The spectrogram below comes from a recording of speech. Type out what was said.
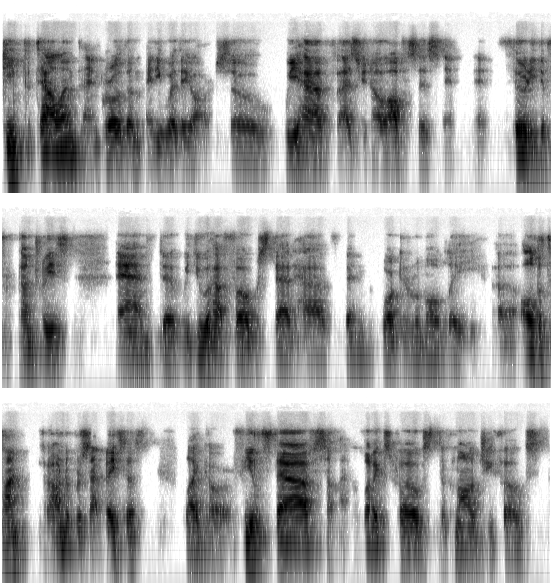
keep the talent, and grow them anywhere they are. So we have, as you know, offices in, in 30 different countries, and uh, we do have folks that have been working remotely uh, all the time, 100% basis, like our field staff, some analytics folks, technology folks.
